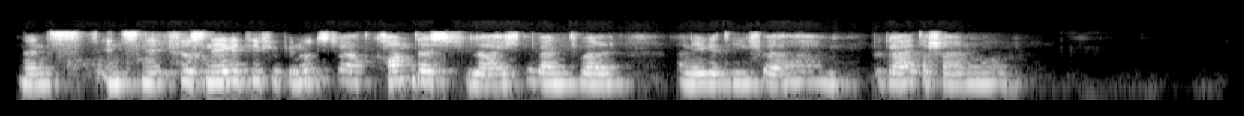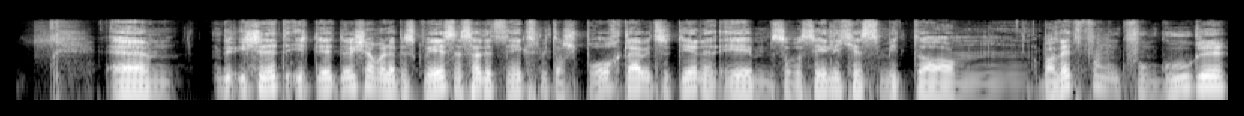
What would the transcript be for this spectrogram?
wenn es ne-, fürs Negative benutzt wird, kann das vielleicht eventuell negative ähm, Begleiterscheinung haben. Ähm, ist ja nicht, da ist ja mal etwas gewesen, es hat jetzt nichts mit der Sprache, glaube ich, zu tun, eben so was ähnliches mit der, ähm, war nicht von, von Google,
